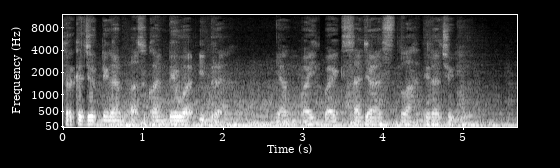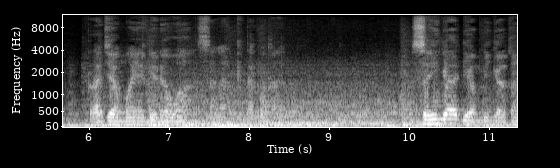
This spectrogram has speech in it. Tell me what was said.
Terkejut dengan pasukan Dewa Indra yang baik-baik saja setelah diracuni, Raja Maya Denawa sangat ketakutan. Sehingga dia meninggalkan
